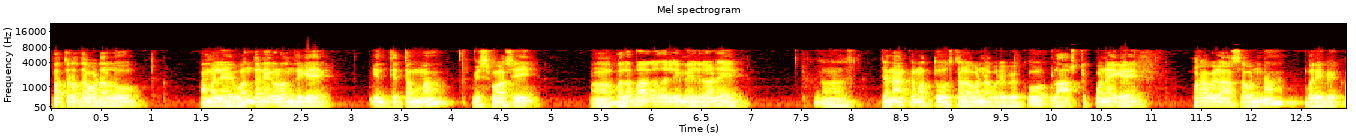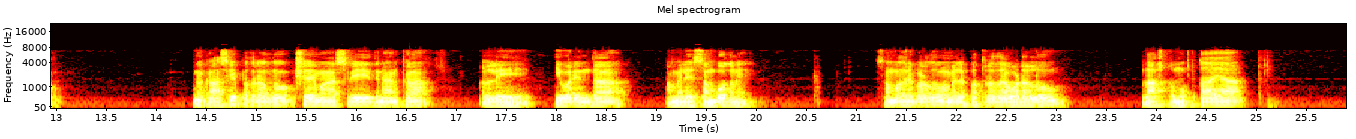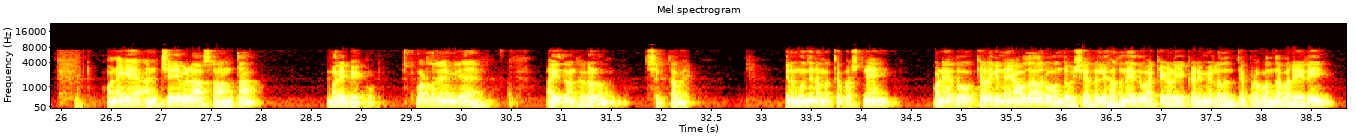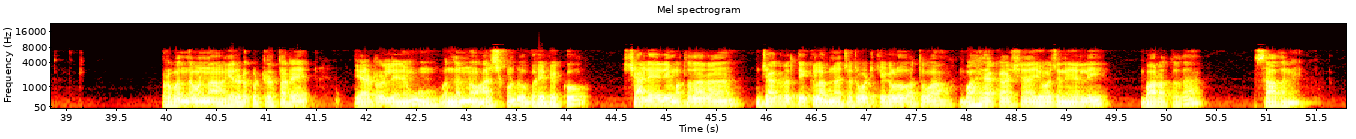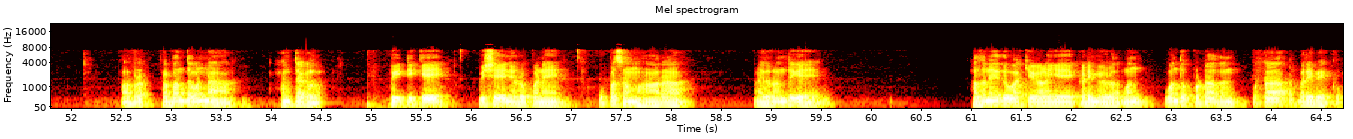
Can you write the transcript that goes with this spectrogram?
ಪತ್ರದ ಒಡಲು ಆಮೇಲೆ ವಂದನೆಗಳೊಂದಿಗೆ ಇಂತಿ ತಮ್ಮ ವಿಶ್ವಾಸಿ ಬಲಭಾಗದಲ್ಲಿ ಮೇಲ್ಗಡೆ ದಿನಾಂಕ ಮತ್ತು ಸ್ಥಳವನ್ನು ಬರೀಬೇಕು. ಲಾಸ್ಟ್ ಕೊನೆಗೆ ಹೊರವಿಳಾಸವನ್ನು ಬರಿಬೇಕು. ಇನ್ನು ಖಾಸಗಿ ಪತ್ರದ ಕ್ಷೇಮ ಶ್ರೀ ದಿನಾಂಕ ಅಲ್ಲಿ ಇವರಿಂದ ಆಮೇಲೆ ಸಂಬೋಧನೆ. ಸಂಬೋಧನೆ ಬರೆದು ಆಮೇಲೆ ಪತ್ರದ ಒಡಲು ಲಾಸ್ಟ್ ಮುಕ್ತಾಯ, ಕೊನೆಗೆ ಅಂಚೆ ವಿಳಾಸ ಅಂತ ಬರಿಬೇಕು. ಬರೆದ್ರೆ ನಿಮಗೆ ಐದು ಅಂಕಗಳು ಸಿಗ್ತವೆ. ಇನ್ನು ಮುಂದಿನ ಮುಖ್ಯ ಪ್ರಶ್ನೆ, ಕೊನೆಯದು, ಕೆಳಗಿನ ಯಾವುದಾದ್ರೂ ಒಂದು ವಿಷಯದಲ್ಲಿ ಹದಿನೈದು ವಾಕ್ಯಗಳಿಗೆ ಕಡಿಮೆ ಇಲ್ಲದಂತೆ ಪ್ರಬಂಧ ಬರೆಯಿರಿ. ಪ್ರಬಂಧವನ್ನು ಎರಡು ಕೊಟ್ಟಿರ್ತಾರೆ. ಎರಡರಲ್ಲಿ ನೀವು ಒಂದನ್ನು ಆರಿಸಿಕೊಂಡು ಬರೀಬೇಕು. ಶಾಲೆಯಲ್ಲಿ ಮತದಾರ ಜಾಗೃತಿ ಕ್ಲಬ್ನ ಚಟುವಟಿಕೆಗಳು ಅಥವಾ ಬಾಹ್ಯಾಕಾಶ ಯೋಜನೆಯಲ್ಲಿ ಭಾರತದ ಸಾಧನೆ. ಪ್ರಬಂಧವನ್ನು ಹಂತಗಳು. ಪೀಠಿಕೆ ವಿಷಯ ನಿರೂಪಣೆ ಉಪಸಂಹಾರ ಇದರೊಂದಿಗೆ ಹದಿನೈದು ವಾಕ್ಯಗಳಿಗೆ ಕಡಿಮೆ ಒಂದು ಒಂದು ಪುಟದ ಪುಟ ಬರಿಬೇಕು.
